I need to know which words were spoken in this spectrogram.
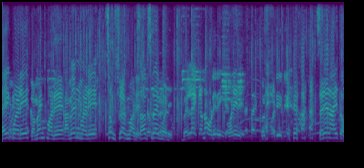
ಲೈಕ್ ಮಾಡಿ. ಕಮೆಂಟ್ ಮಾಡಿ ಕಮೆಂಟ್ ಮಾಡಿ. ಸಬ್ಸ್ಕ್ರೈಬ್ ಮಾಡಿ. ಸಬ್ಸ್ಕ್ರೈಬ್ ಮಾಡಿ. ಬೆಲ್ ಐಕನ್ನ ಹೊಡಿರಿ. ಹೊಡೀರಿ. ಸರಿ ಅಣ್ಣ ಆಯ್ತು.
